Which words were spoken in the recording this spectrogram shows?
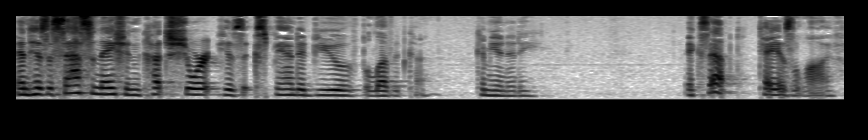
And his assassination cuts short his expanded view of beloved community. Except Thay is alive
